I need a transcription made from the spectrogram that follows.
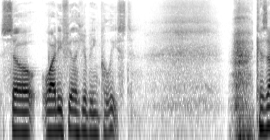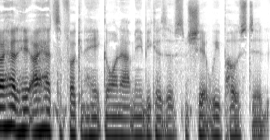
So why do you feel like you're being policed? Because I had hate, I had some fucking hate going at me because of some shit we posted,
